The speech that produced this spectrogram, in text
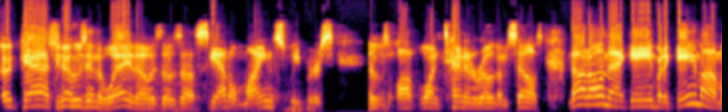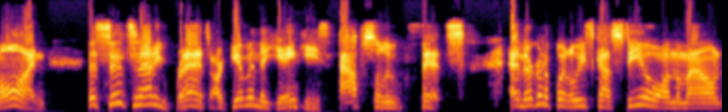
Good cash. You know who's in the way though is those uh, Seattle Minesweepers. Those off one ten in a row themselves. Not on that game, but a game I'm on. The Cincinnati Reds are giving the Yankees absolute fits and they're going to put Luis Castillo on the mound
